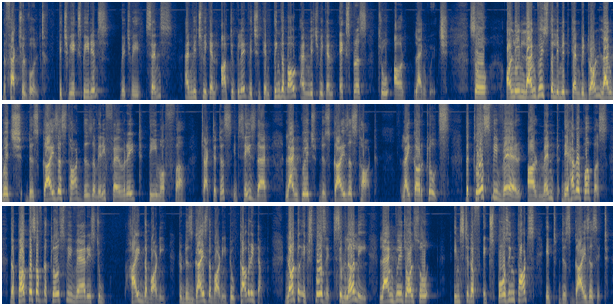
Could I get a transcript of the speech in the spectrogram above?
the factual world which we experience which we sense and which we can articulate which we can think about and which we can express through our language. So, only in language the limit can be drawn. Language disguises thought. This is a very favorite theme of uh, Tractatus. It says that language disguises thought. Like our clothes. The clothes we wear are meant they have a purpose. The purpose of the clothes we wear is to hide the body to disguise the body to cover it up not to expose it. Similarly language also instead of exposing thoughts it disguises it.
